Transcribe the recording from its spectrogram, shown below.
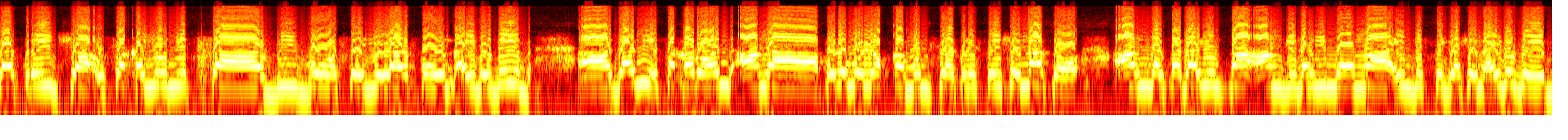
cartridge siya usa ka unit sa Vivo cellular phone Idol Dave Ah, gani sa karon ang uh, Pulumulok ka Municipal Police Station nato ang nagpadayon pa ang ginahimong uh, investigation Idol Dave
